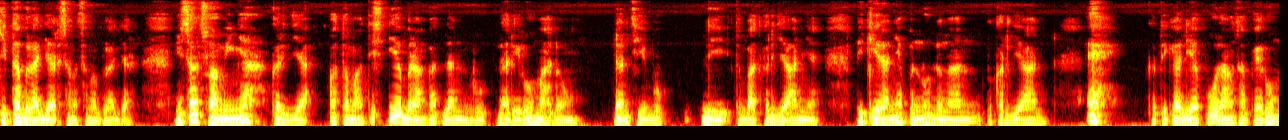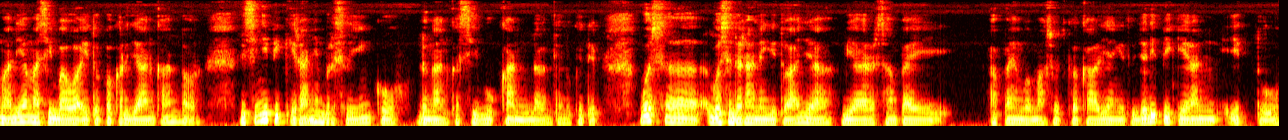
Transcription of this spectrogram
kita belajar sama-sama belajar. Misal suaminya kerja, otomatis dia berangkat dan dari rumah dong dan sibuk di tempat kerjaannya. Pikirannya penuh dengan pekerjaan. Eh, Ketika dia pulang sampai rumah, dia masih bawa itu pekerjaan kantor. Di sini pikirannya berselingkuh dengan kesibukan dalam tanda kutip. Gue se gue sederhana gitu aja, biar sampai apa yang gue maksud ke kalian gitu. Jadi pikiran itu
